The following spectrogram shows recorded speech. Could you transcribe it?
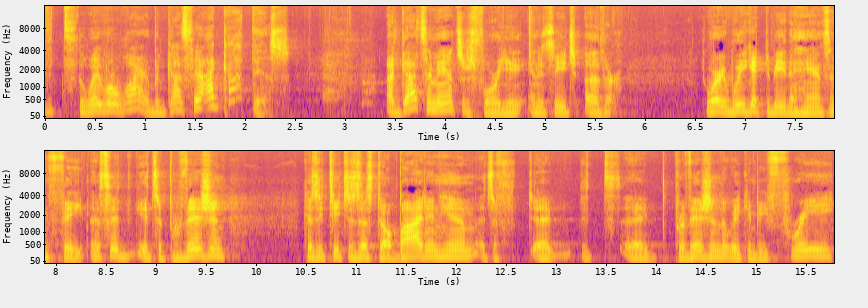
that's the way we're wired. But God said, I got this. I've got some answers for you, and it's each other, where we get to be the hands and feet. I said it's a provision because He teaches us to abide in Him. It's a, it's a provision that we can be free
